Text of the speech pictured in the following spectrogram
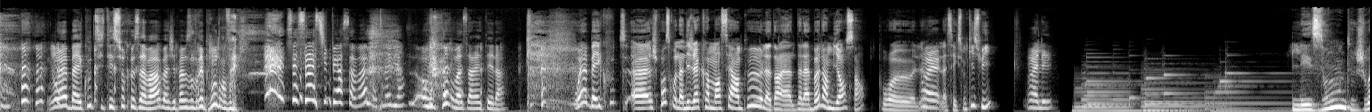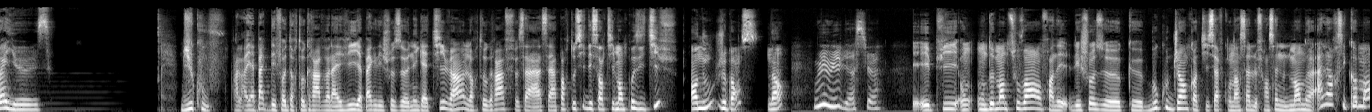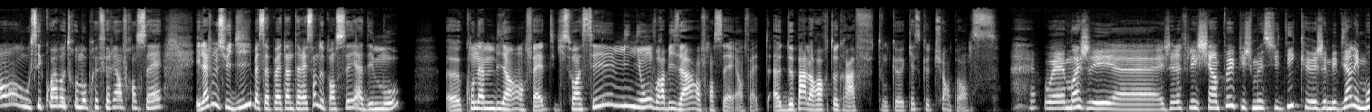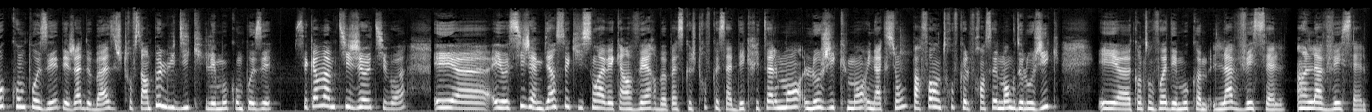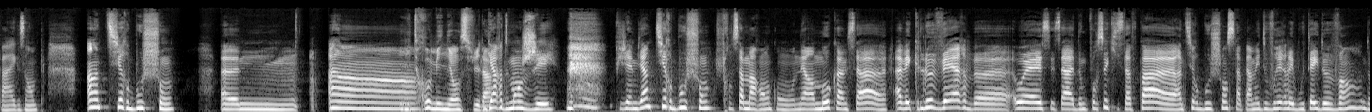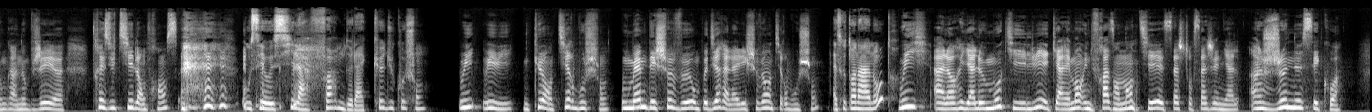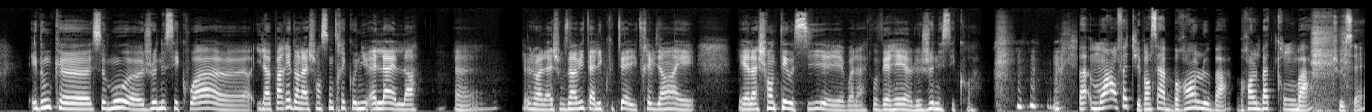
Ouais, bah écoute, si t'es sûr que ça va, bah j'ai pas besoin de répondre en fait. c'est ça, super, ça va, bah, très bien. On va, s'arrêter là. Ouais, bah écoute, euh, je pense qu'on a déjà commencé un peu là, dans, la, dans la bonne ambiance hein, pour euh, la, Ouais. la section qui suit. Allez. Les ondes joyeuses. Du coup, alors il n'y a pas que des fautes d'orthographe dans la vie, il n'y a pas que des choses euh, négatives. hein. L'orthographe, ça, ça apporte aussi des sentiments positifs en nous, je pense, non? Oui, oui, bien sûr. Et puis, on, on demande souvent, enfin, des, des choses euh, que beaucoup de gens, quand ils savent qu'on installe le français, nous demandent alors, c'est comment ou c'est quoi votre mot préféré en français? Et là, je me suis dit, bah, ça peut être intéressant de penser à des mots euh, qu'on aime bien, en fait, qui sont assez mignons, voire bizarres en français, en fait, de par leur orthographe. Donc, euh, qu'est-ce que tu en penses? Ouais, moi j'ai euh, réfléchi un peu et puis je me suis dit que j'aimais bien les mots composés déjà de base. Je trouve ça un peu ludique les mots composés. C'est comme un petit jeu, tu vois. Et, euh, et aussi j'aime bien ceux qui sont avec un verbe parce que je trouve que ça décrit tellement logiquement une action. Parfois on trouve que le français manque de logique et euh, quand on voit des mots comme lave-vaisselle, un lave-vaisselle par exemple, un tire-bouchon, euh, Il un est trop mignon celui-là. garde-manger. Puis j'aime bien tire-bouchon. Je trouve ça marrant qu'on ait un mot comme ça euh, avec le verbe. euh, ouais, c'est ça. Donc pour ceux qui savent pas, euh, un tire-bouchon, ça permet d'ouvrir les bouteilles de vin. Donc un objet très utile en France. Ou c'est aussi la forme de la queue du cochon. oui, oui, oui. Une queue en tire-bouchon. Ou même des cheveux. On peut dire elle a les cheveux en tire-bouchon. Est-ce que tu en as un autre? Oui, alors il y a le mot qui, lui, est carrément une phrase en entier. Et ça, je trouve ça génial. Un je ne sais quoi. Et donc, euh, ce mot euh, je ne sais quoi, euh, il apparaît dans la chanson très connue Elle l'a, elle l'a. Voilà, je vous invite à l'écouter, elle est très bien. Et, et elle a chanté aussi. Et voilà, vous verrez le je ne sais quoi. Bah, moi, en fait, j'ai pensé à branle-bas, branle-bas de combat, tu sais.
